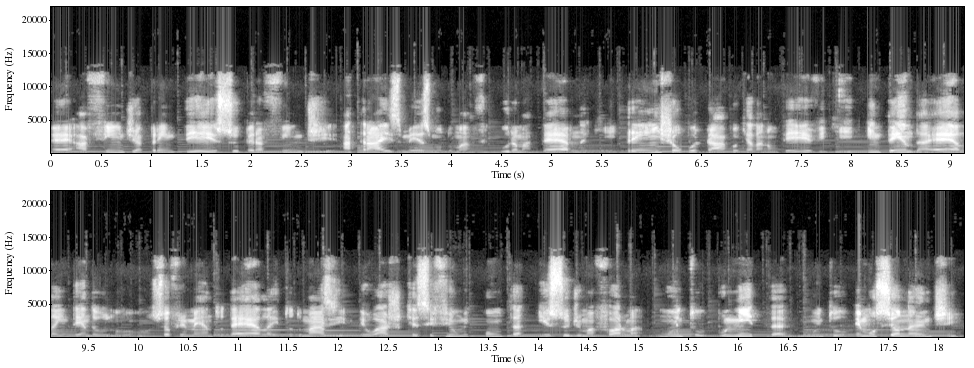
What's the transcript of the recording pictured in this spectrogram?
é, afim de aprender, super afim de atrás mesmo de uma figura materna que preencha o buraco que ela não teve, que entenda ela, entenda o, no sofrimento dela e tudo mais. E eu acho que esse filme conta isso de uma forma muito bonita, muito emocionante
